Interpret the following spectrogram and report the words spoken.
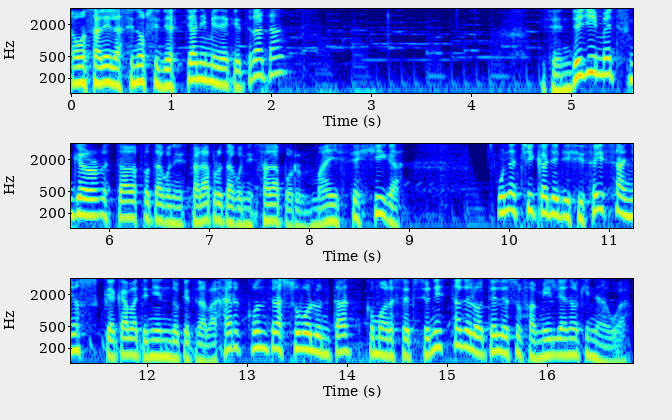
Vamos a leer la sinopsis de este anime de qué trata. Dicen, Deji Met's Girl estará protagonizada por Maise Higa, una chica de 16 años que acaba teniendo que trabajar contra su voluntad como recepcionista del hotel de su familia en Okinawa.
